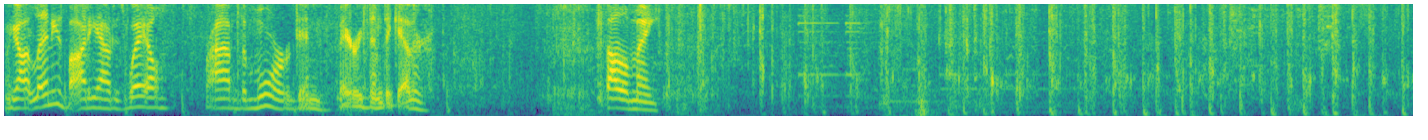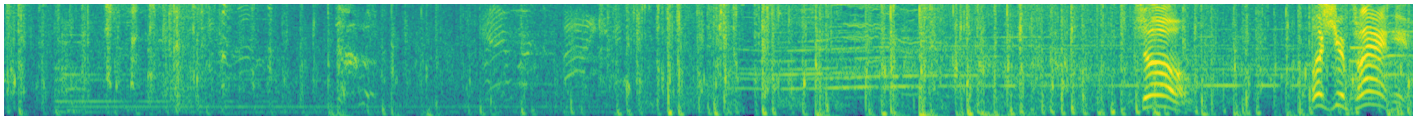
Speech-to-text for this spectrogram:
we got Lenny's body out as well. Robbed the morgue and buried them together. Follow me. So, what's your plan here?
